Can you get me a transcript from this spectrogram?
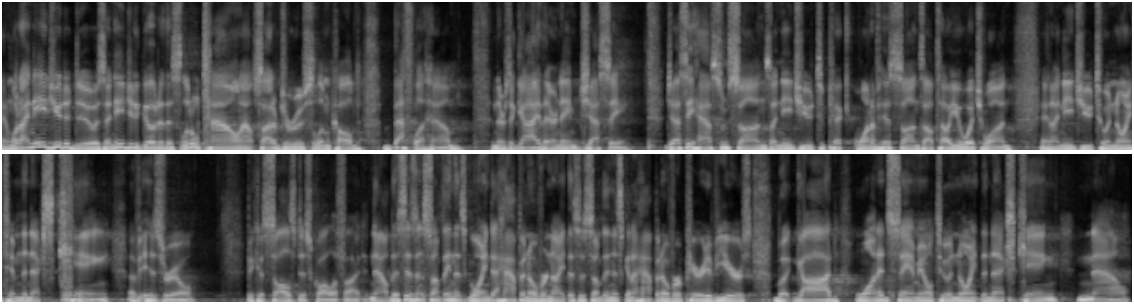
And what I need you to do is I need you to go to this little town outside of Jerusalem called Bethlehem. And there's a guy there named Jesse. Jesse has some sons. I need you to pick one of his sons. I'll tell you which one. And I need you to anoint him the next king of Israel because Saul's disqualified. Now, this isn't something that's going to happen overnight. This is something that's going to happen over a period of years. But God wanted Samuel to anoint the next king now.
